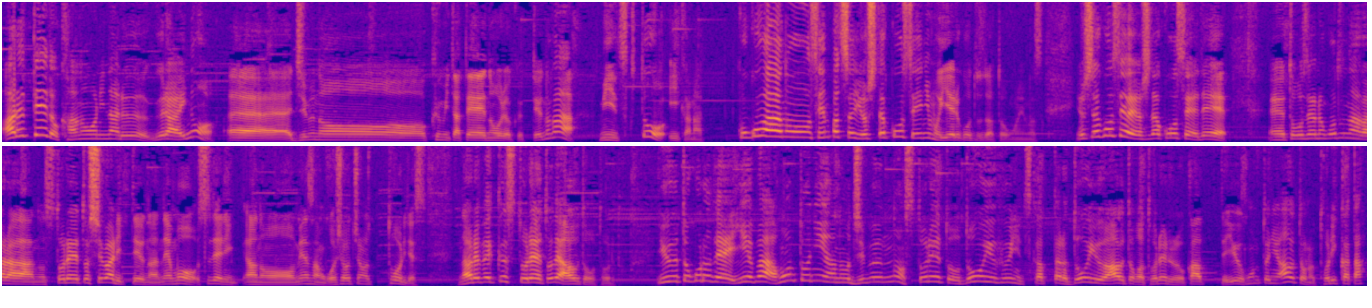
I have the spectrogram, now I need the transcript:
ある程度可能になるぐらいの、え、自分の組み立て能力っていうのが身につくといいかな。ここはあの先発者吉田康生にも言えることだと思います。吉田康生は吉田康生で、えー、当然のことながらあのストレート縛りっていうのはねもうすでにあの皆さんもご承知の通りです。なるべくストレートでアウトを取ると。いうところで言えば本当にあの自分のストレートをどういう風に使ったらどういうアウトが取れるのかっていう本当にアウトの取り方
